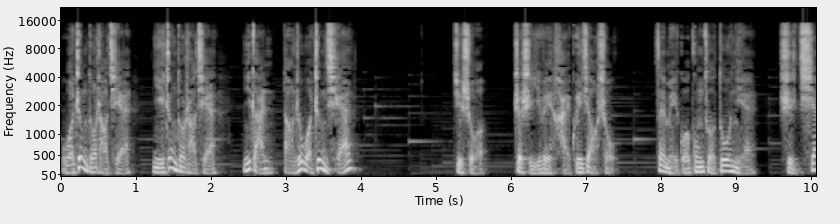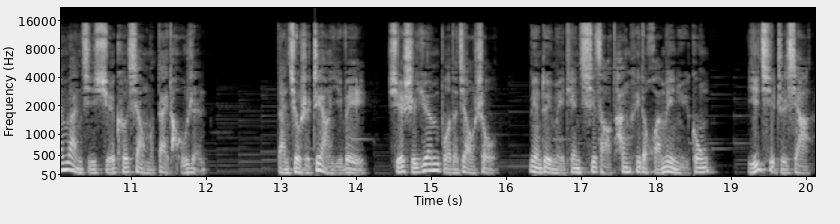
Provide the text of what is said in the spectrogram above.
我挣多少钱，你挣多少钱？你敢挡着我挣钱？”据说这是一位海归教授，在美国工作多年，是千万级学科项目带头人。但就是这样一位学识渊博的教授，面对每天起早贪黑的环卫女工，一气之下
